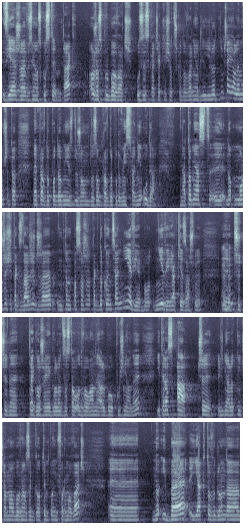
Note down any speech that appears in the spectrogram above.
wie, że w związku z tym, tak, może spróbować uzyskać jakieś odszkodowanie od linii lotniczej, ale mu się to najprawdopodobniej z dużą dozą prawdopodobieństwa nie uda. Natomiast y, no, może się tak zdarzyć, że ten pasażer tak do końca nie wie, bo nie wie, jakie zaszły y, Mhm. przyczyny tego, że jego lot został odwołany albo opóźniony. I teraz A, czy linia lotnicza ma obowiązek go o tym poinformować? E, No i B, jak to wygląda,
